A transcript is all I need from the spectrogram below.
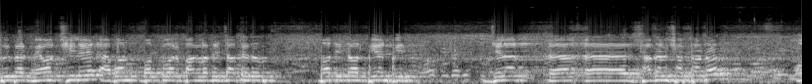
দুইবার মেয়র ছিলেন এবং বর্তমান বাংলাদেশ জাতীয়তাবাদী দল বিএনপির জেলার সাধারণ সম্পাদক ও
